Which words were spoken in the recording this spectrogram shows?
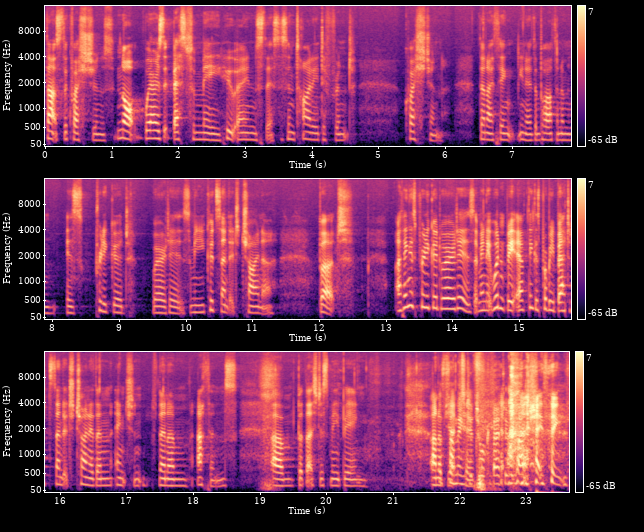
that's the questions, not where is it best for me, who owns this? It's an entirely different question. Then I think, you know, the Parthenon is pretty good where it is. I mean, you could send it to China, but I think it's pretty good where it is. I mean, it wouldn't be, I think it's probably better to send it to China than ancient, than um, Athens. Um, but that's just me being unobjective. Something to talk about over lunch. I think.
